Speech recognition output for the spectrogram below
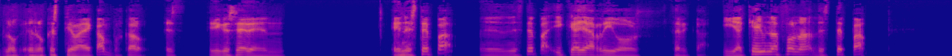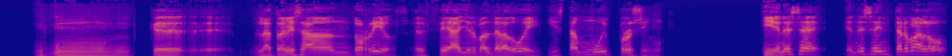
lo, lo que es tierra de campos, claro, es, tiene que ser en, en estepa, en estepa y que haya ríos cerca. Y aquí hay una zona de estepa mm, que eh, la atraviesan dos ríos, el Cea y el Valdeladue, y están muy próximos. Y en ese, en ese intervalo,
